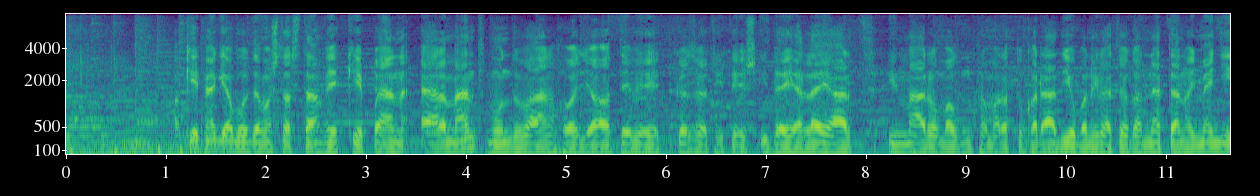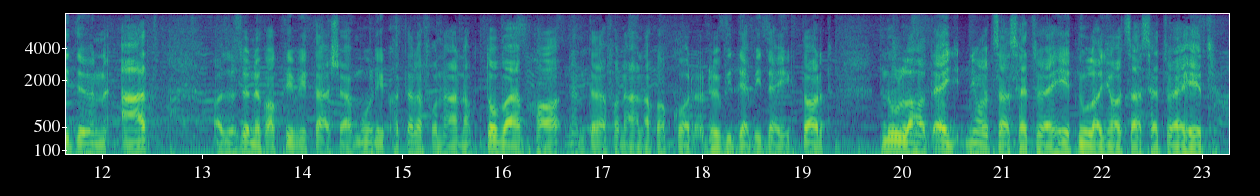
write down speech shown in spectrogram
Love. A kép megjavult, de most aztán végképpen elment, mondván, hogy a TV közvetítés ideje lejárt, immáron magunkra maradtunk a rádióban, illetve a neten, hogy mennyi időn át, az az önök aktivitásán múlik, ha telefonálnak tovább, ha nem telefonálnak, akkor rövidebb ideig tart. 061 877 0877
